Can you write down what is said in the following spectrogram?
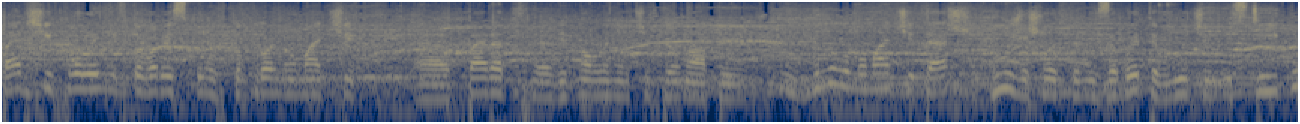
першій хвилині в товариському в контрольному матчі е, перед е, відновленням чемпіонату. Ну, В минулому матчі теж дуже швидко міг забити, влучив у стійку.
